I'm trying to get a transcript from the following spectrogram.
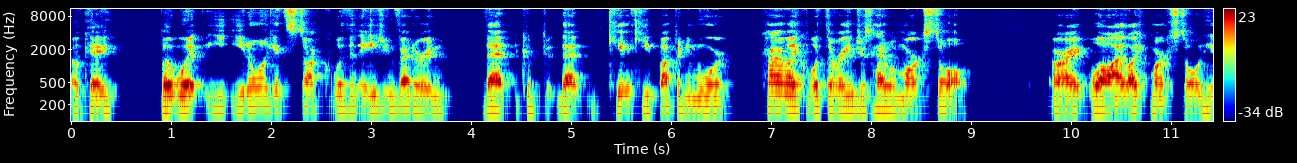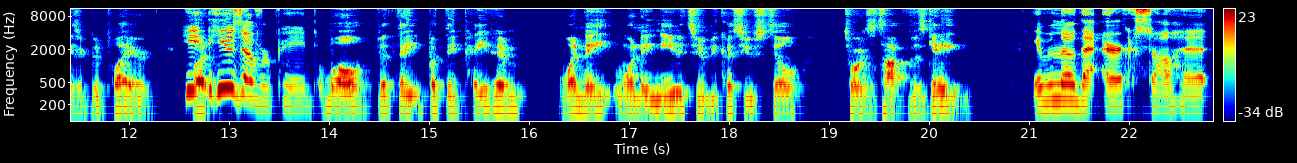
Okay, but what you, you don't want to get stuck with an aging veteran that could that can't keep up anymore. Kind of like what the Rangers had with Marc Staal. All right. Well, I like Marc Staal and he's a good player. he but- he was overpaid. Well, but they but they paid him when they when they needed to because he was still towards the top of his game. Even though that Eric Staal hit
